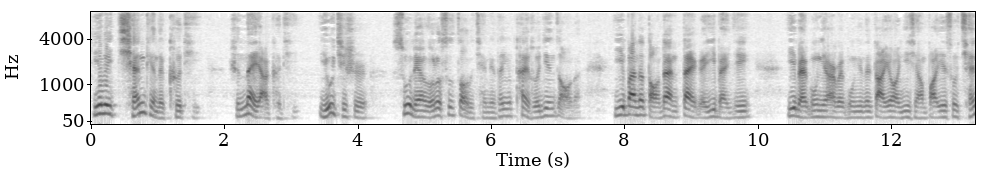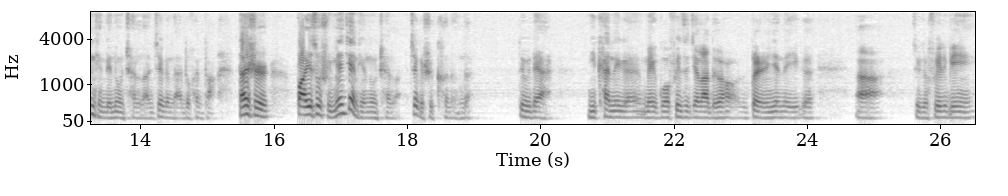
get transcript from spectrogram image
因为潜艇的壳体是耐压壳体，尤其是苏联、俄罗斯造的潜艇，它用钛合金造的，一般的导弹带个一百斤。一百公斤、二百公斤的炸药，你想把一艘潜艇给弄沉了，这个难度很大。但是把一艘水面舰艇弄沉了，这个是可能的，对不对？你看那个美国菲茨杰拉德号被人家的一个啊，这个菲律宾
